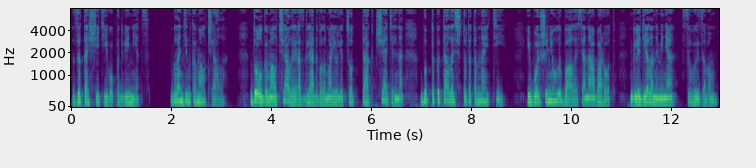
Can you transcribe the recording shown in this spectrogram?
затащить его под венец. Блондинка молчала долго молчала и разглядывала мое лицо так тщательно, будто пыталась что-то там найти. И больше не улыбалась, а наоборот, глядела на меня с вызовом.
